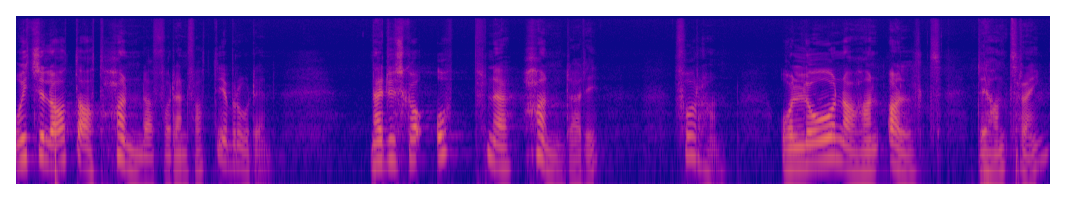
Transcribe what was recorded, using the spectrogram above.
og ikke late at handa for den fattige bror din. Nei, du skal åpne handa di for han og låne han alt det han trenger.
